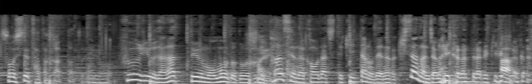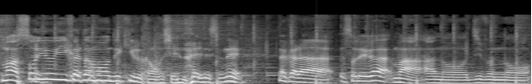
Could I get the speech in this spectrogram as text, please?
そうして戦ったという。風流だなっていうのも思うと同時に、はい。端正な顔立ちって聞いたのでなんかキサなんじゃないかなってなんか聞いまあそういう言い方もできるかもしれないですね。だからそれがまああの自分の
